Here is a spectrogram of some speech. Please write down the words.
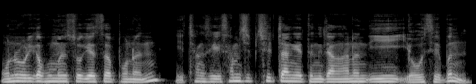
오늘 우리가 본문 속에서 보는 이 창세기 37장에 등장하는 이 요셉은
